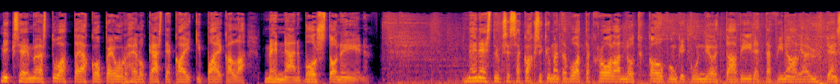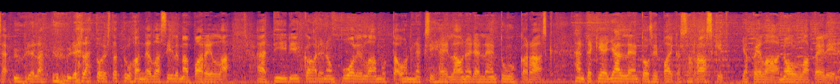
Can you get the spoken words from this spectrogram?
miksei myös tuottaja Kope Urheilukäst ja kaikki paikalla. Mennään Bostoniin. Menestyksessä 20 vuotta kroolannut kaupunki kunnioittaa viidettä finaalia yhteensä yhdellä, 11 000 silmäparilla. TD Kaaden on puolillaan, mutta onneksi heillä on edelleen Tuukka Rask. Hän tekee jälleen tosi paikassa raskit ja pelaa nolla pelin.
